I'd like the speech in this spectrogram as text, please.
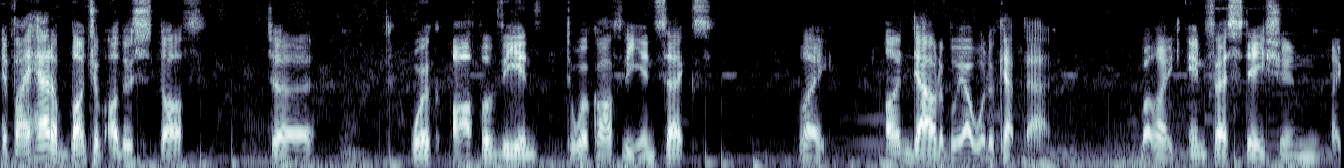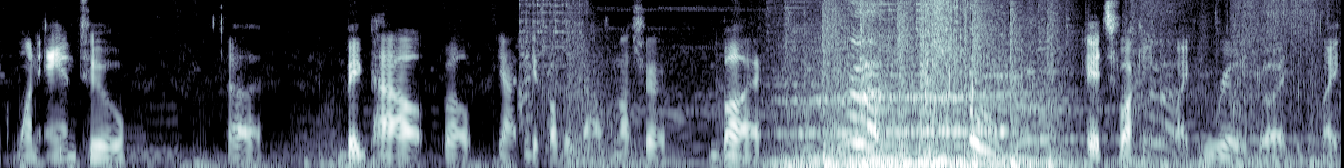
if I had a bunch of other stuff to work off of the in to work off the insects, like undoubtedly I would have kept that. But like infestation, like one and two, uh, big pal. Well, yeah, I think it's called big pals. I'm not sure, but it's fucking like really good. Like,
